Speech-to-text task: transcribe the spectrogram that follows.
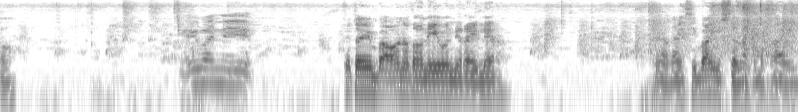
Oh. Iwan ni... Ito yung baon na to na iwan ni Ryler. Kaya kaya si Bangis na lang kumakain.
